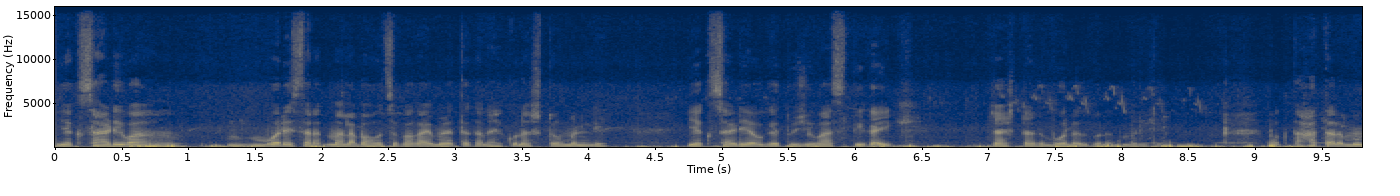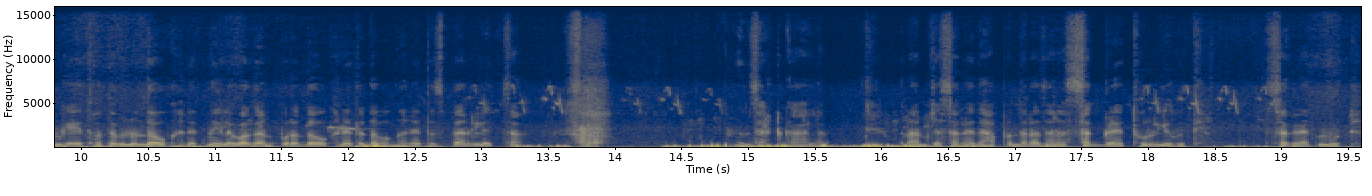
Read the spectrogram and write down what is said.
एक साडी वा वरेसरात मला भाऊचं बघायला मिळतं का नाही कुणास म्हणली एक साडी अवघ्या तुझी वाचती काय की? जास्तानं बोलत बोलत म्हणली फक्त हाताला मुंग्या येत होत्या म्हणून दवाखान्यात नेलं बघा पुरा पुरं दवाखान्यात दवाखान्यातच पॅरलेटचा झटका आला. पण आमच्या सगळ्या दहा पंधरा जण सगळ्यात थुरली होती सगळ्यात मोठी.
